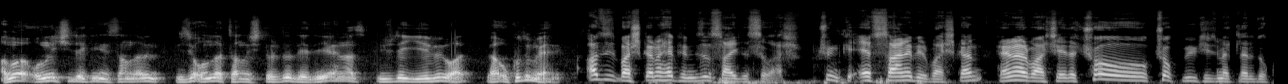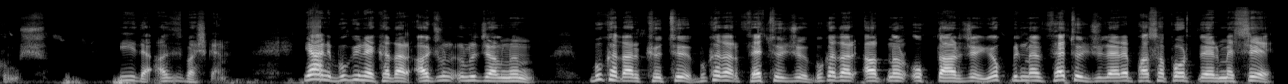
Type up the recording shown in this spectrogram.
ama onun içindeki insanların bizi onunla tanıştırdığı dediği en az yüzde yirmi var. Ben okudum yani. Aziz Başkan'a hepimizin saygısı var. Çünkü efsane bir başkan. Fenerbahçe'ye de çok çok büyük hizmetleri dokunmuş. İyi de Aziz Başkan. Yani bugüne kadar Acun Ilıcalı'nın bu kadar kötü, bu kadar FETÖ'cü, bu kadar Adnan Oktarcı, yok bilmem FETÖ'cülere pasaport vermesi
